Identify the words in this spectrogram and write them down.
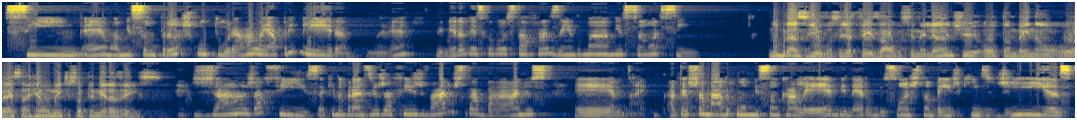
Sim, é uma missão transcultural, é a primeira, né? Primeira vez que eu vou estar fazendo uma missão assim. No Brasil, você já fez algo semelhante ou também não? Ou essa realmente é a sua primeira vez? Já, já fiz. Aqui no Brasil já fiz vários trabalhos, é, até chamado como Missão Caleb, né? Eram missões também de 15 dias,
